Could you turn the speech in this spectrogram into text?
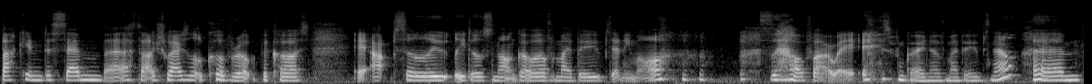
back in December. I thought I'd just wear as a little cover up because it absolutely does not go over my boobs anymore. so how far away it is from going over my boobs now. Um,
